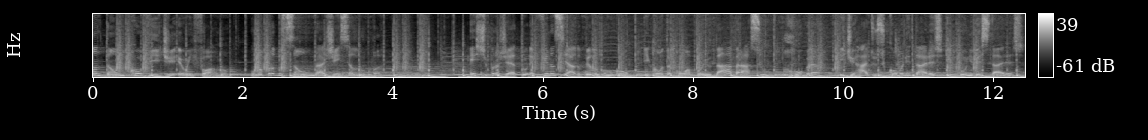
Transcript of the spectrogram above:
Plantão Covid Eu Informo, uma produção da agência Lupa. Este projeto é financiado pelo Google e conta com o apoio da Abraço, Rubra e de rádios comunitárias e universitárias.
